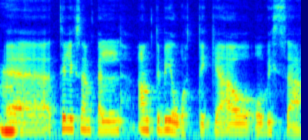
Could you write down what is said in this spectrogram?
Mm. till exempel antibiotika och, och vissa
